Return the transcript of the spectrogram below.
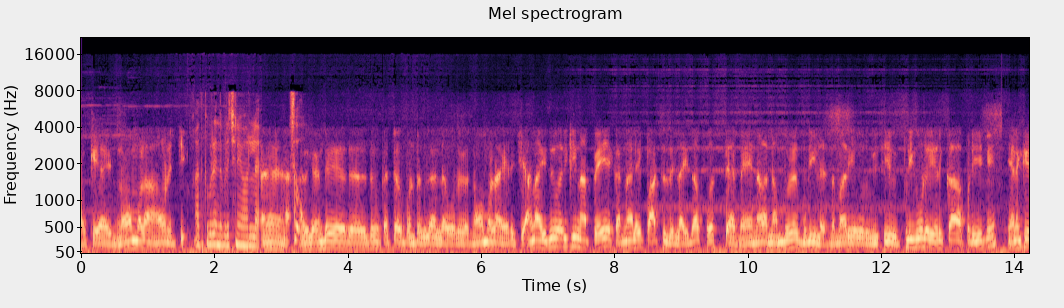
ஓகே நார்மலா ஆவணுச்சு. அதுக்கப்புறம் இந்த பிரச்சனை வரல. அதுக்காண்டு இது இதுவும் கச்சவ் பண்றதுல இல்ல ஒரு நார்மலா ஆயிருச்சு. ஆனா இது வரைக்கும் நான் பேய கண்ணாலே பார்த்தது இல்ல இதான் ஃபர்ஸ்ட் டைம் என்னால நம்பவே முடியல. இந்த மாதிரி ஒரு விஷயம் இப்படி கூட இருக்கா அப்படின்னு எனக்கு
